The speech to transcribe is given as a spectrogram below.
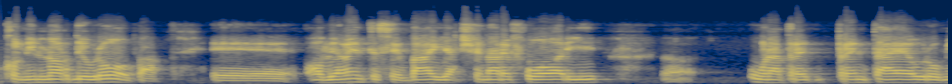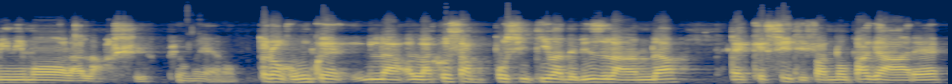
con il nord Europa. E ovviamente se vai a cenare fuori uh, una tre, 30 euro minimo la lasci più o meno. Però comunque la, la cosa positiva dell'Islanda è che sì ti fanno pagare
